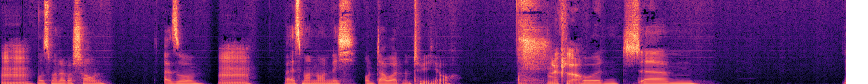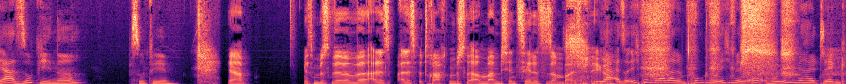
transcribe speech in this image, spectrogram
Mhm. Muss man aber schauen. Also, mhm. weiß man noch nicht. Und dauert natürlich auch. Ja, klar. Und, ähm, ja, supi, ne? Supi. Ja, Jetzt müssen wir, wenn wir alles, alles betrachten, müssen wir auch mal ein bisschen Zähne zusammenbeißen, Pega. Ja, also ich bin gerade an einem Punkt, wo ich mir, wo ich mir halt denke,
